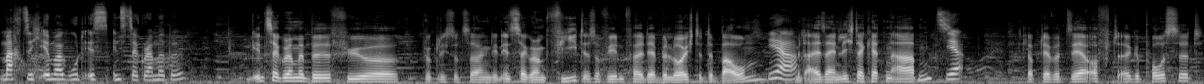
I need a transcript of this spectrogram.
macht sich immer gut, ist Instagrammable? Instagrammable für wirklich sozusagen den Instagram-Feed ist auf jeden Fall der beleuchtete Baum Ja. mit all seinen Lichterketten abends. Ja. Ich glaube, der wird sehr oft äh, gepostet.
